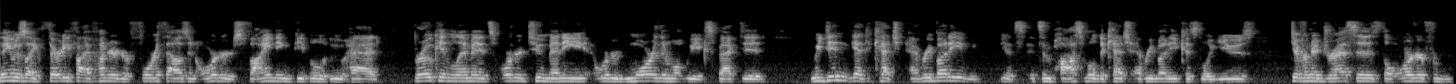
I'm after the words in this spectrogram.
i think it was like 3500 or 4000 orders finding people who had broken limits ordered too many ordered more than what we expected we didn't get to catch everybody. We, it's it's impossible to catch everybody because they'll use different addresses. They'll order from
